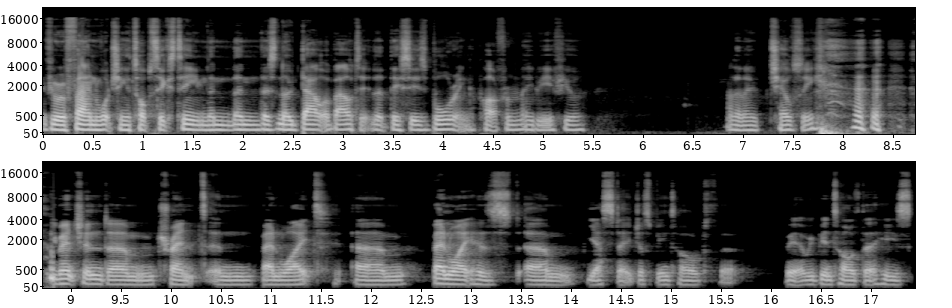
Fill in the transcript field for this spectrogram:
if you're a fan watching a top six team, then then there's no doubt about it that this is boring. Apart from maybe if you're, I don't know, Chelsea. you mentioned um, Trent and Ben White. Um, ben White has um, yesterday just been told that yeah, we've been told that he's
